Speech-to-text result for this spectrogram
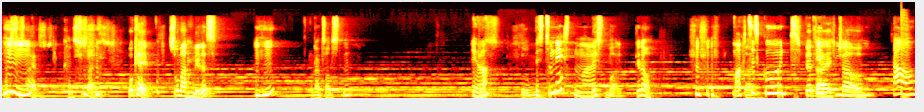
kannst du sein. Kannst du sein. Okay, so machen wir das. Mhm. Und ansonsten Ja, bis zum bis zum nächsten Mal. nächsten Mal. Genau. Macht's Dann. es gut. Wird euch. Ciao. Ciao.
